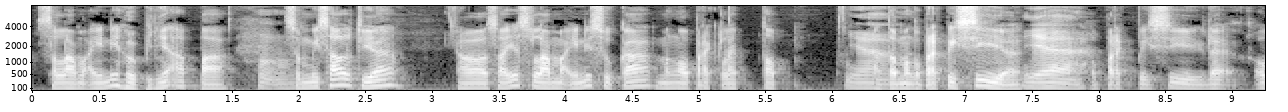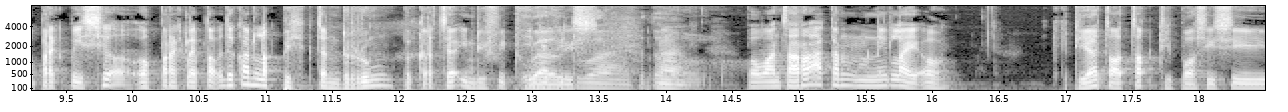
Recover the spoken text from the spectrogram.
selama ini hobinya apa? Mm-mm. Semisal dia eh, saya selama ini suka mengoprek laptop Ya. atau mengoprek PC ya. Ya. oprek PC. Nah, oprek PC, oprek laptop itu kan lebih cenderung bekerja individualis. Individual, betul. Nah, Pewawancara akan menilai, oh, dia cocok di posisi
